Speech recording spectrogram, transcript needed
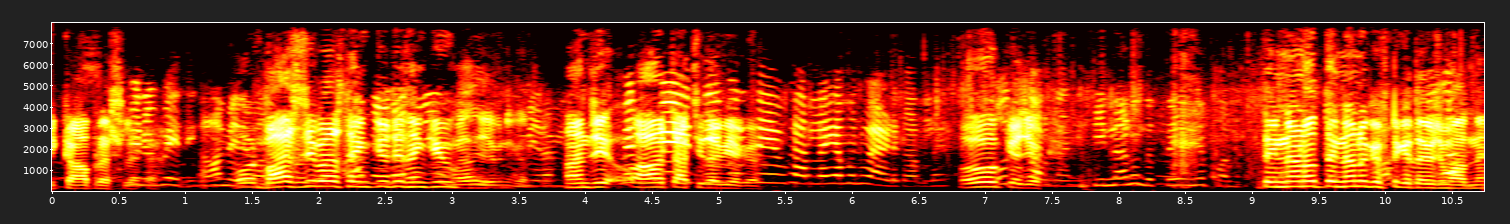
ਇੱਕ ਆ ਬ੍ਰੈਸਲੇਟ ਮੈਨੂੰ ਭੇਜ ਦੀ ਆ ਮੇਰੇ ਬਸ ਜੀ ਬਸ ਥੈਂਕ ਯੂ ਜੀ ਥੈਂਕ ਯੂ ਹਾਂਜੀ ਆ ਚਾਚੀ ਦਾ ਵੀ ਹੈਗਾ। ਸੇਵ ਕਰ ਲੈ ਜਾਂ ਮੈਨੂੰ ਐਡ ਕਰ ਲੈ ਓਕੇ ਜੀ। ਤਿੰਨਾਂ ਨੂੰ ਦਿੱਤੇ ਇਹਨੇ ਆਪਾਂ ਨੂੰ। ਤਿੰਨਾਂ ਨੂੰ ਤਿੰਨਾਂ ਨੂੰ ਗਿਫਟ ਕੀਤਾ ਵਿਸ਼ਮਾਦ ਨੇ।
